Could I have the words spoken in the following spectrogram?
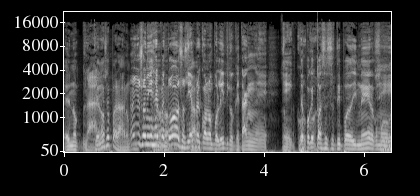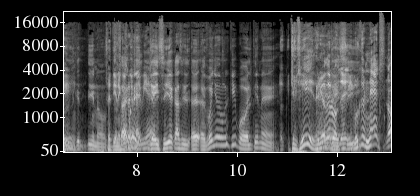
él no, Claro. que no se pararon. No, yo soy bien No, no, respetuoso siempre con los políticos que están. Eh, eh, Después que tú haces ese tipo de dinero, como, Sí. que, you know, Se tiene ¿sabes que portar bien. Jay-Z es casi, eh, es dueño de un equipo, él tiene... Eh, Sí, sí, dueño de los. de Nets, ¿no?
